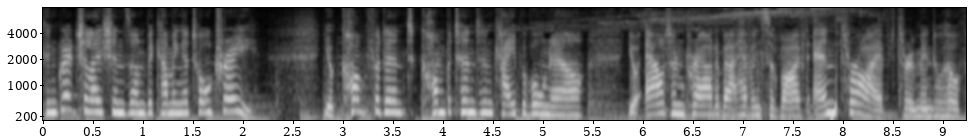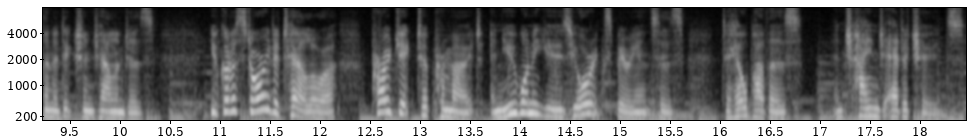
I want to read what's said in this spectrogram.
Congratulations on becoming a tall tree. You're confident, competent, and capable now. You're out and proud about having survived and thrived through mental health and addiction challenges. You've got a story to tell or a project to promote, and you want to use your experiences to help others and change attitudes.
